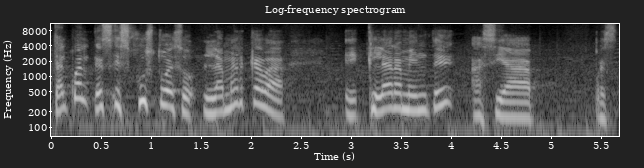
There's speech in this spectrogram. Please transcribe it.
tal cual, es, es, justo eso. La marca va eh, claramente hacia pues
